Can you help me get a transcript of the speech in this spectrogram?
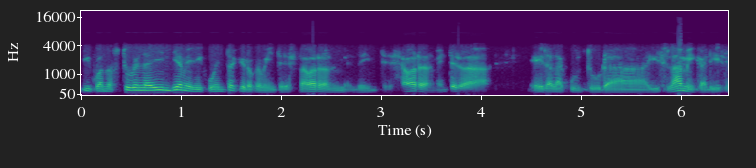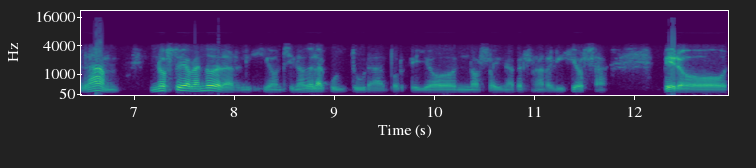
Y cuando estuve en la India me di cuenta que lo que me interesaba, me interesaba realmente era, era la cultura islámica, el Islam. No estoy hablando de la religión, sino de la cultura, porque yo no soy una persona religiosa, pero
